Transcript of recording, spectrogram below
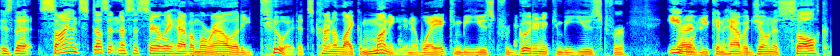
is that science doesn't necessarily have a morality to it. It's kind of like money in a way. It can be used for good and it can be used for evil. Right. You can have a Jonas Salk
